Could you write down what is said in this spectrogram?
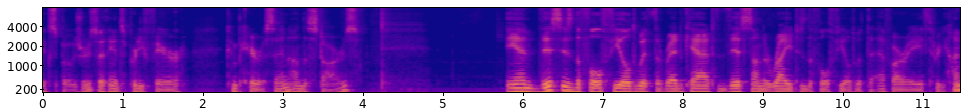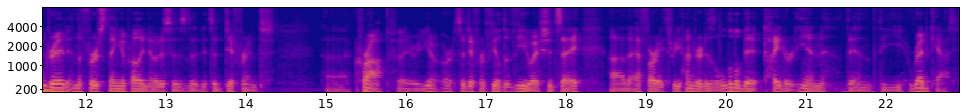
exposures. So I think it's a pretty fair comparison on the stars. And this is the full field with the RedCat. This on the right is the full field with the FRA 300. And the first thing you'll probably notice is that it's a different uh, crop, or, you know, or it's a different field of view, I should say. Uh, the FRA 300 is a little bit tighter in than the RedCat.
